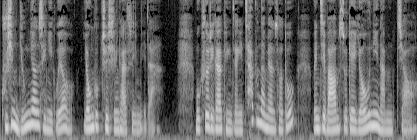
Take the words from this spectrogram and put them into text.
96년생이고요. 영국 출신 가수입니다. 목소리가 굉장히 차분하면서도 왠지 마음속에 여운이 남죠.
